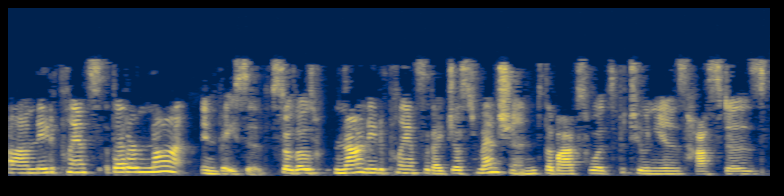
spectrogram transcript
um, native plants that are not invasive. So those non-native plants that I just mentioned, the boxwoods, petunias, hostas,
